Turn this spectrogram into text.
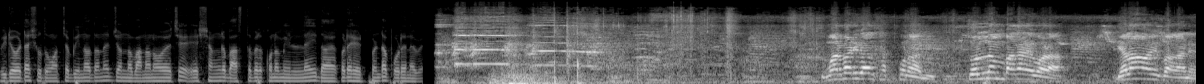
ভিডিওটা শুধুমাত্র বিনোদনের জন্য বানানো হয়েছে, এর সঙ্গে বাস্তবের কোনো মিল নেই, দয়া করে হেডফোনটা পরে নেবে। তোমার বাড়ি কাল থাকব না আমি। চললাম বাগানে বাড়া। গেলাম আমি বাগানে।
